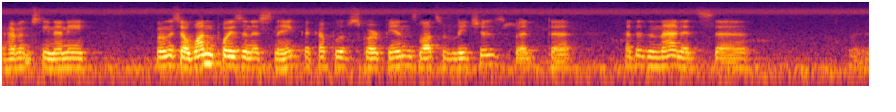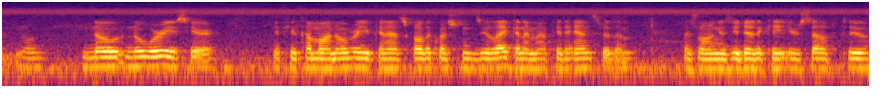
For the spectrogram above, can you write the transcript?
I haven't seen any. I only saw one poisonous snake, a couple of scorpions, lots of leeches, but uh, other than that, it's uh, no, no no worries here. If you come on over, you can ask all the questions you like, and I'm happy to answer them, as long as you dedicate yourself to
